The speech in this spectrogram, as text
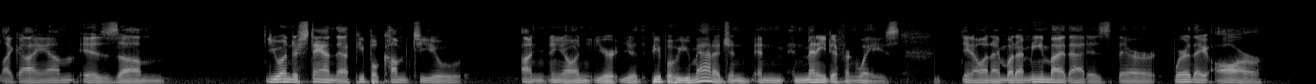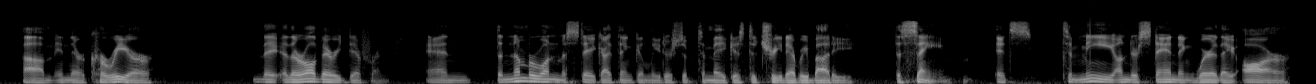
like I am is um, you understand that people come to you on you know and you're you're the people who you manage in, in in many different ways you know and I, what i mean by that is they're where they are um, in their career they they're all very different. And the number one mistake i think in leadership to make is to treat everybody the same. It's to me understanding where they are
